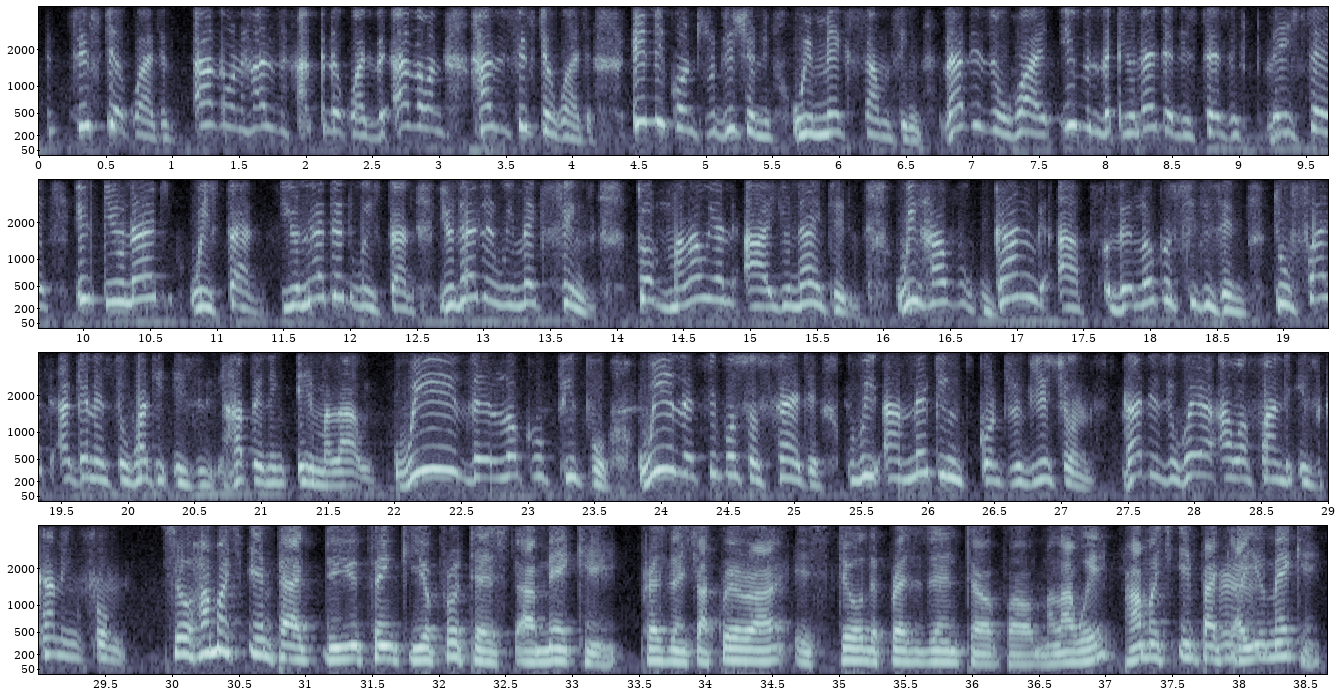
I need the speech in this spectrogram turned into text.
50. The other one has 100 kwacha. The other one has 50 kwacha. Any contribution, we make something. That is why even the United States, they say, in unite, we stand. United, we stand. United, we make things. So Malawians are united. We have ganged up the local citizens to fight against what is happening in Malawi. We, the local people. We, the civil society, we are making contributions. That is where our fund is coming from. So, how much impact do you think your protests are making? President Chakwera is still the president of uh, Malawi. How much impact mm. are you making?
